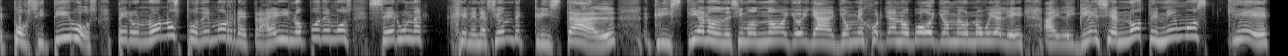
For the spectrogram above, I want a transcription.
eh, positivos, pero no nos podemos retraer y no podemos ser una generación de cristal cristiana donde decimos, no, yo ya, yo mejor ya no voy, yo no voy a, a la iglesia. No, tenemos que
